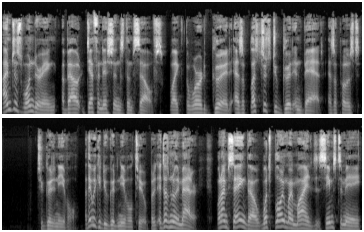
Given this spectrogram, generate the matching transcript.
I'm just wondering about definitions themselves. Like the word good as a let's just do good and bad as opposed to good and evil. I think we could do good and evil too, but it doesn't really matter. What I'm saying though, what's blowing my mind is it seems to me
